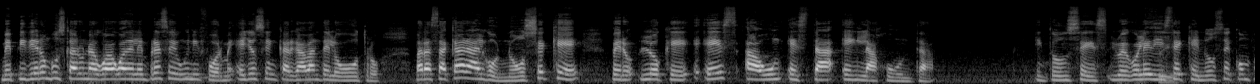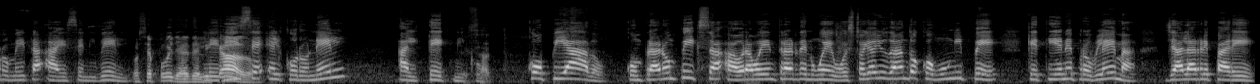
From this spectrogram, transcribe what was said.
Me pidieron buscar una guagua de la empresa y un uniforme. Ellos se encargaban de lo otro. Para sacar algo, no sé qué, pero lo que es aún está en la Junta. Entonces, luego le dice que no se comprometa a ese nivel. O sea, porque ya es delicado. Le dice el coronel al técnico. Exacto. Copiado. Compraron pizza, ahora voy a entrar de nuevo. Estoy ayudando con un IP que tiene problema. Ya la reparé.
